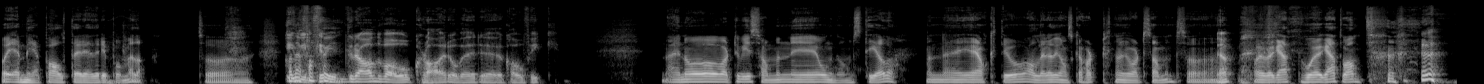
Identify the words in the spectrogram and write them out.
og jeg er med på alt det jeg driver på med, da. Så I hvilken grad var hun klar over eh, hva hun fikk? Nei, nå ble vi sammen i ungdomstida, da. Men eh, jeg jakter jo allerede ganske hardt når vi ble sammen, så Ja. hun er godt vant.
